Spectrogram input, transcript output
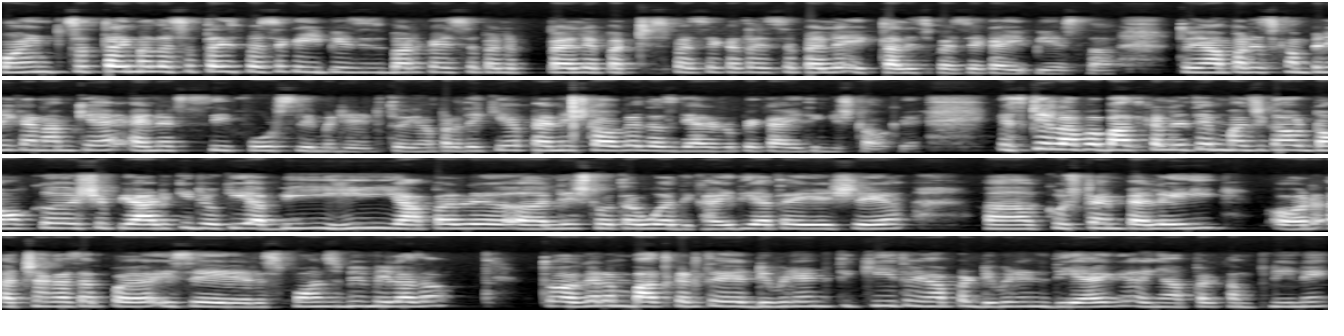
पॉइंट सत्ताईस मतलब सत्ताईस पैसे का ईपीएस इस बार का, इससे पहले पहले पच्चीस पैसे का था, इससे पहले इकतालीस पैसे का ईपीएस था। तो यहाँ पर इस कंपनी का नाम क्या है एनएचसी फूड्स लिमिटेड तो यहाँ पर देखिए पेनी स्टॉक है, दस ग्यारह रुपए का आई थिंक स्टॉक है। इसके अलावा बात कर लेते हैं मजगांव डॉक शिपयार्ड की, जो कि अभी ही यहाँ पर लिस्ट होता हुआ दिखाई दिया था ये शेयर कुछ टाइम पहले ही, और अच्छा खासा इसे रिस्पॉन्स भी मिला था। तो अगर हम बात करते हैं डिविडेंड की तो यहाँ पर डिविडेंड दिया है, यहाँ पर कंपनी ने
